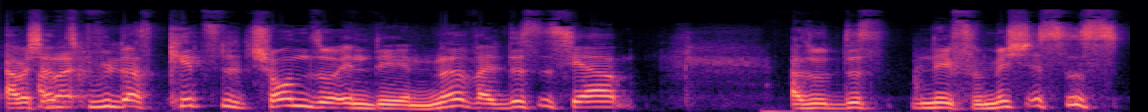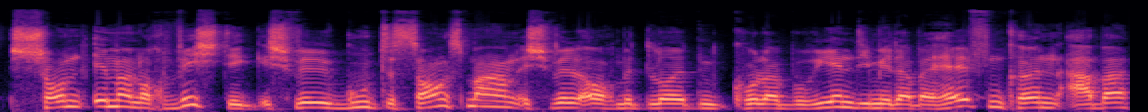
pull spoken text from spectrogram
Aber ich habe das Gefühl, das kitzelt schon so in denen, ne? Weil das ist ja, also das, nee, für mich ist es schon immer noch wichtig. Ich will gute Songs machen, ich will auch mit Leuten kollaborieren, die mir dabei helfen können, aber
